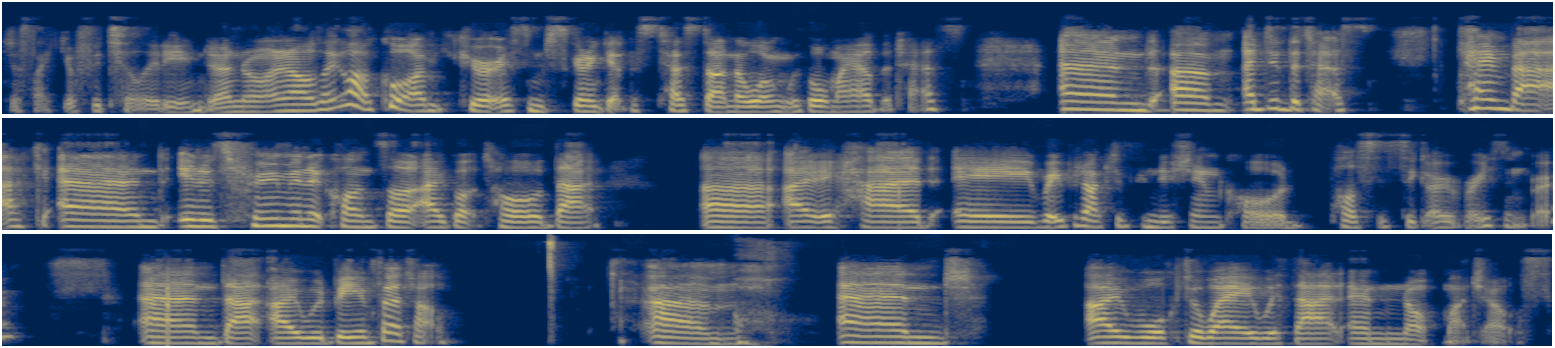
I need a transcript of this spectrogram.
just like your fertility in general." And I was like, "Oh, cool! I'm curious. I'm just going to get this test done along with all my other tests." And um, I did the test, came back, and in a two minute consult, I got told that uh, I had a reproductive condition called polycystic ovary syndrome, and that I would be infertile. Um, oh. And I walked away with that and not much else.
